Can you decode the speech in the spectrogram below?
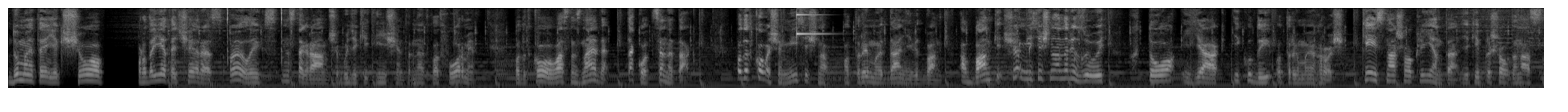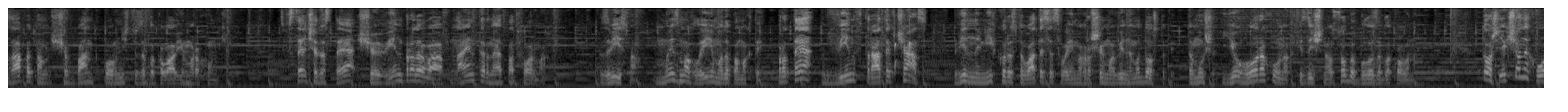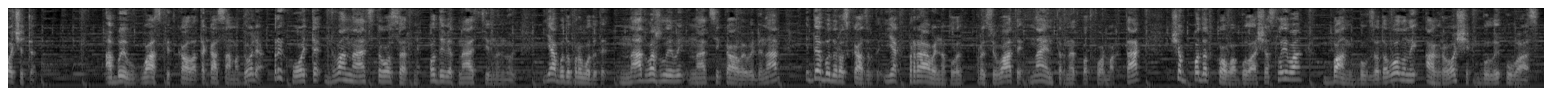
Думаєте, якщо продаєте через OLX, Instagram чи будь-які інші інтернет-платформі, податкова вас не знайде? Так от, це не так. Податкова щомісячно отримує дані від банків, а банки щомісячно аналізують, хто, як і куди отримує гроші. Кейс нашого клієнта, який прийшов до нас з запитом, що банк повністю заблокував йому рахунки. Все через те, що він продавав на інтернет-платформах. Звісно, ми змогли йому допомогти. Проте він втратив час. Він не міг користуватися своїми грошима у вільному доступі, тому що його рахунок фізичної особи було заблоковано. Тож, якщо не хочете, аби вас спіткала така сама доля, приходьте 12 серпня о 19.00. Я буду проводити надважливий, надцікавий вебінар, і де буду розказувати, як правильно працювати на інтернет-платформах так, щоб податкова була щаслива, банк був задоволений, а гроші були у вас.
